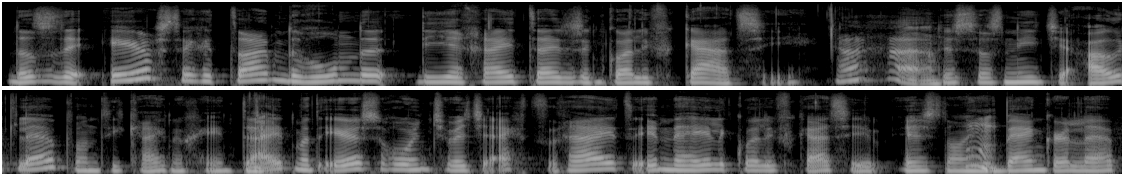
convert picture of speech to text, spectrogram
Dat is de eerste getimede ronde die je rijdt tijdens een kwalificatie. Ah. Dus dat is niet je outlap, want die krijgt nog geen tijd. Maar het eerste rondje wat je echt rijdt in de hele kwalificatie is dan je Hmm. banker lap.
